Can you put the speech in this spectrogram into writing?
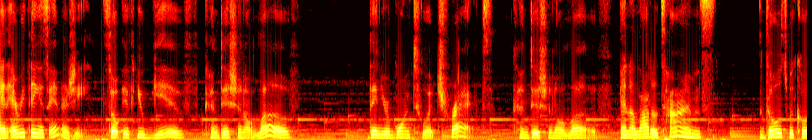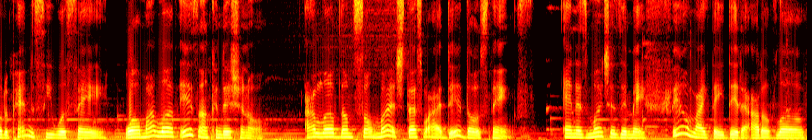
and everything is energy. So if you give conditional love, then you're going to attract conditional love. And a lot of times, those with codependency will say, Well, my love is unconditional. I love them so much, that's why I did those things. And as much as it may feel like they did it out of love,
